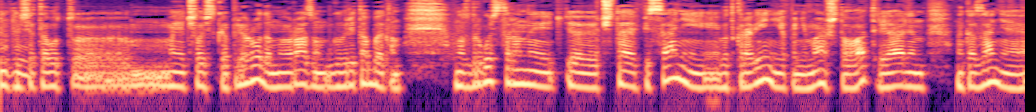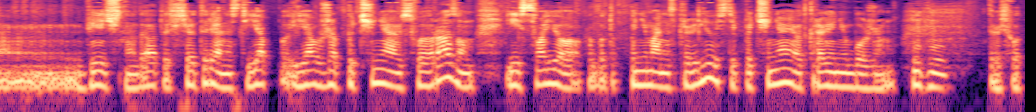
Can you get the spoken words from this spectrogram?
Угу. То есть это вот э, моя человеческая природа, мой разум говорит об этом. Но с другой стороны, э, читая в Писании, в Откровении, я понимаю, что ад реален, наказание вечно, да, то есть все это реальность. Я, я уже подчиняю свой разум и свое как будто, понимание справедливости подчиняю откровению Божьему. Божьему. Угу. То есть вот,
